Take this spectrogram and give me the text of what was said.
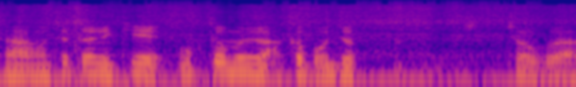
자, 어쨌든 이렇게 옥돔을 아까 먼저 저 뭐야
